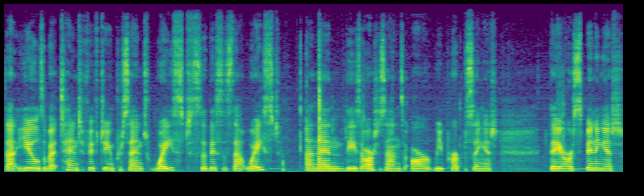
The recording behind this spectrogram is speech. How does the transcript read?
that yields about 10 to 15% waste. So this is that waste. And then these artisans are repurposing it. They are spinning it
